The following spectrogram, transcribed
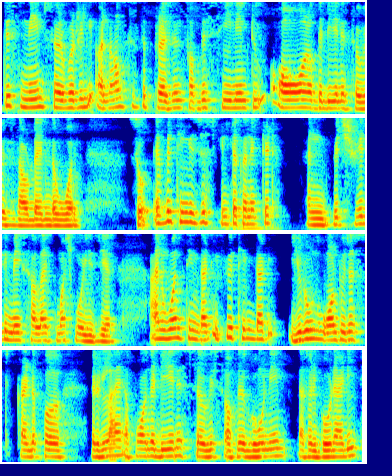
this name server really announces the presence of this CNAME to all of the DNS services out there in the world so everything is just interconnected and which really makes our life much more easier and one thing that if you think that you don't want to just kind of uh, rely upon the DNS service of the Go name, uh, sorry GoDaddy,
